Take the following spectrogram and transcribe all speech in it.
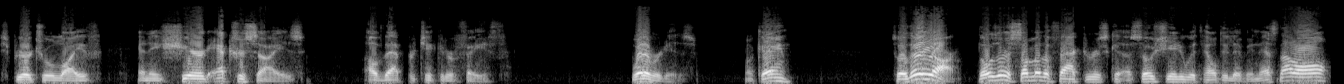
spiritual life and a shared exercise of that particular faith, whatever it is. Okay? So there you are. Those are some of the factors associated with healthy living. That's not all.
